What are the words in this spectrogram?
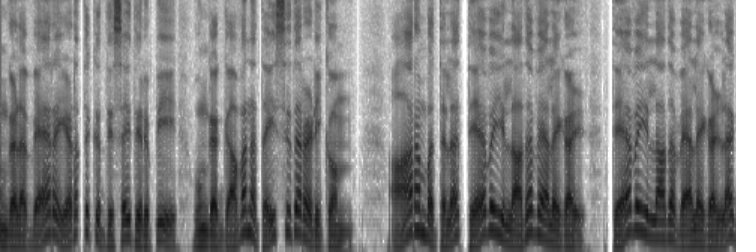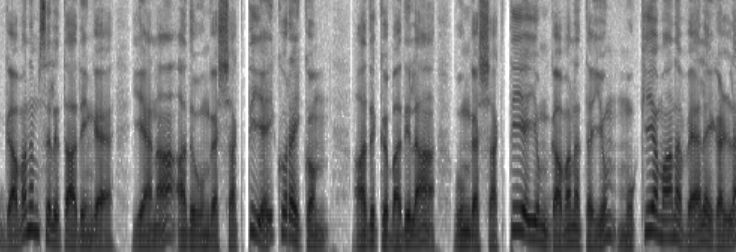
உங்கள வேற இடத்துக்கு திசை திருப்பி உங்க கவனத்தை சிதறடிக்கும். ஆரம்பத்துல தேவையில்லாத வேலைகள் தேவையில்லாத வேலைகள்ல கவனம் செலுத்தாதீங்க. ஏன்னா அது உங்க சக்தியை குறைக்கும். அதுக்கு பதிலா உங்க சக்தியையும் கவனத்தையும் முக்கியமான வேலைகள்ல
